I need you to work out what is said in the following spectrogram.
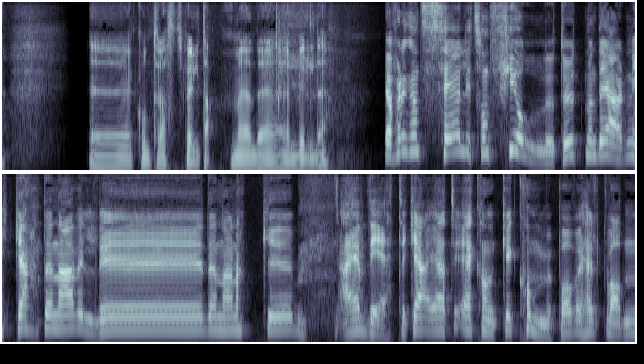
uh, kontrastfylt, da, med det bildet. Ja, for den kan se litt sånn fjollete ut, men det er den ikke. Den er veldig Den er nok Nei, jeg vet ikke. Jeg, jeg kan ikke komme på helt hva den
